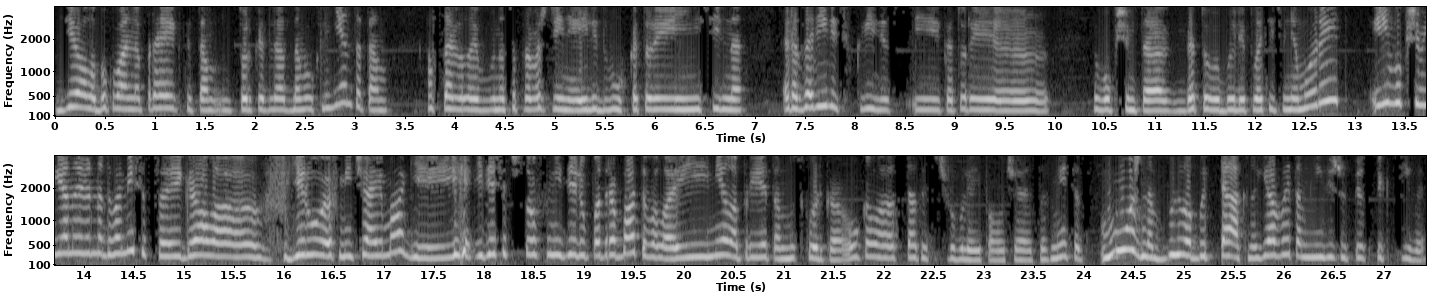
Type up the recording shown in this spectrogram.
делала буквально проекты там только для одного клиента, там, оставила его на сопровождение или двух, которые не сильно разорились в кризис и которые, в общем-то, готовы были платить мне мой рейд. И, в общем, я, наверное, два месяца играла в героев меча и магии, и, и 10 часов в неделю подрабатывала, и имела при этом, ну сколько, около 100 тысяч рублей, получается, в месяц. Можно было бы так, но я в этом не вижу перспективы.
